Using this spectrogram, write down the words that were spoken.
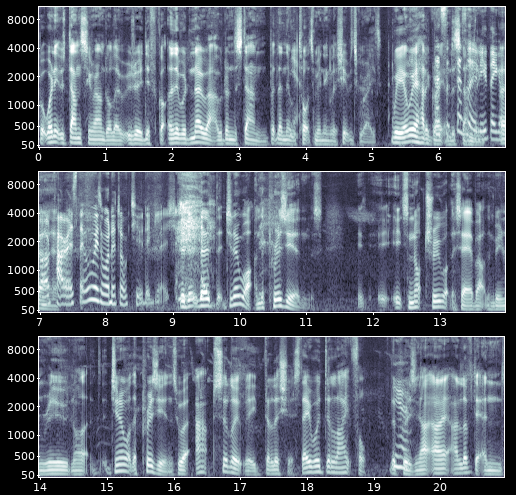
But when it was dancing around all over, it was really difficult. And they would know that I would understand, but then they would Yeah. talk to me in English. It was great. We we had a great That's, that's understanding. the only thing Yeah, about yeah. Paris. They always want to talk to you in English. They- they- they- do you know what? And the Parisians, it, it, it's not true what they say about them being rude and all that. Do you know what? The Parisians were absolutely delicious. They were delightful. The Yeah. Parisians, I, I, I loved it, and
